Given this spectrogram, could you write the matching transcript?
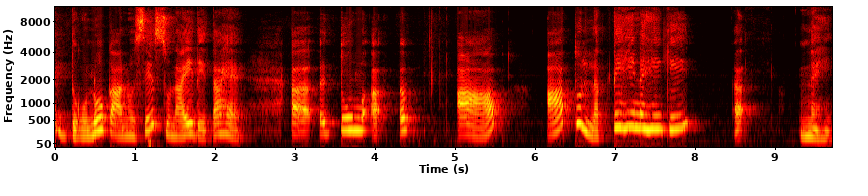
दोनों कानों से सुनाई देता है। आ, तुम आ, आप आप तो लगते ही नहीं कि नहीं,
